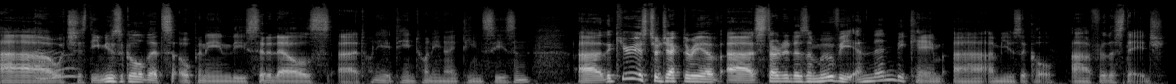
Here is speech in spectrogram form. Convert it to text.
uh, which is the musical that's opening the Citadel's uh, 2018-2019 season. Uh, the curious trajectory of uh, started as a movie and then became uh, a musical uh, for the stage.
